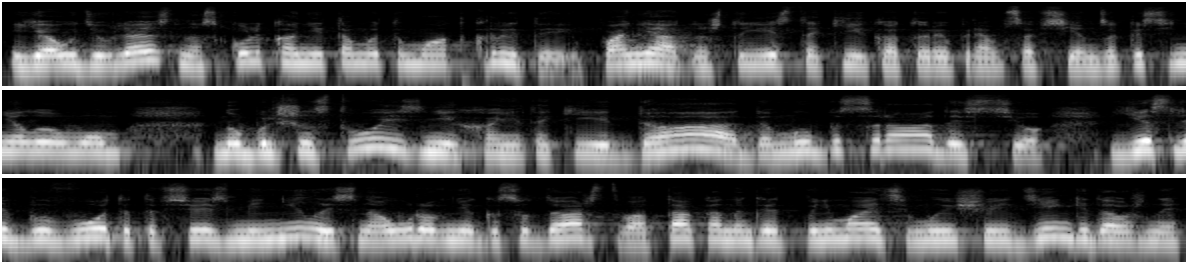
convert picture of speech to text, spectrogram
и я удивляюсь, насколько они там этому открыты. Понятно, да. что есть такие, которые прям совсем закосенелы умом, но большинство из них, они такие, да, да мы бы с радостью, если бы вот это все изменилось на уровне государства. А так она говорит, понимаете, мы еще и деньги должны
